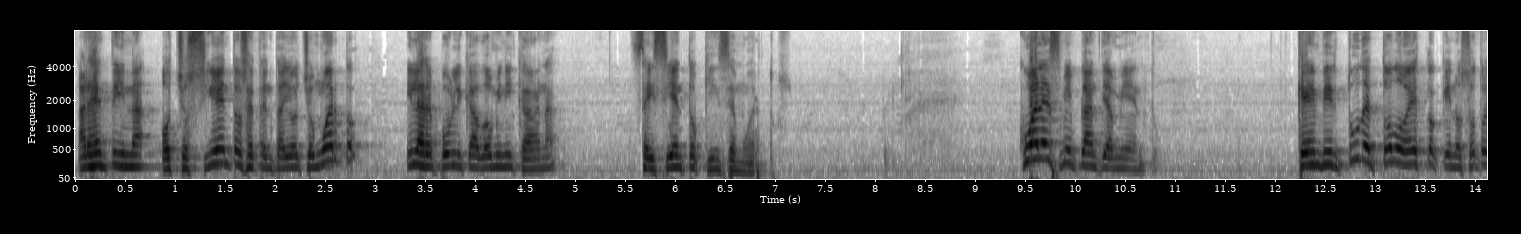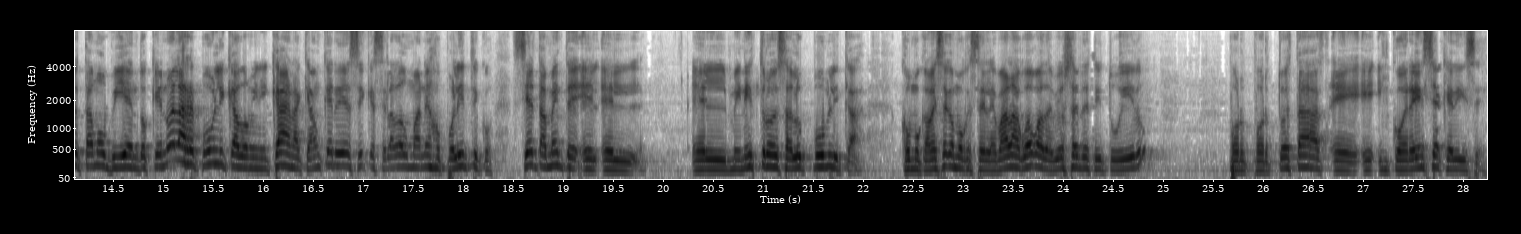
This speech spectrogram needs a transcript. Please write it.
Argentina, 878 muertos. Y la República Dominicana, 615 muertos. ¿Cuál es mi planteamiento? que en virtud de todo esto que nosotros estamos viendo, que no es la República Dominicana, que aunque quiere decir que se le ha dado un manejo político, ciertamente el, ministro de Salud Pública, como que a veces como que se le va la guagua, debió ser destituido por, por todas estas eh, eh, incoherencias que dice.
